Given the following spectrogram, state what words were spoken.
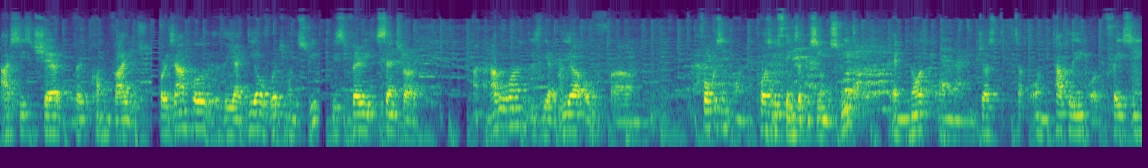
Arsis share very common values. For example, the idea of working on the street is very central. Another one is the idea of um, focusing on positive things that we see on the street and not on just on tackling or facing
